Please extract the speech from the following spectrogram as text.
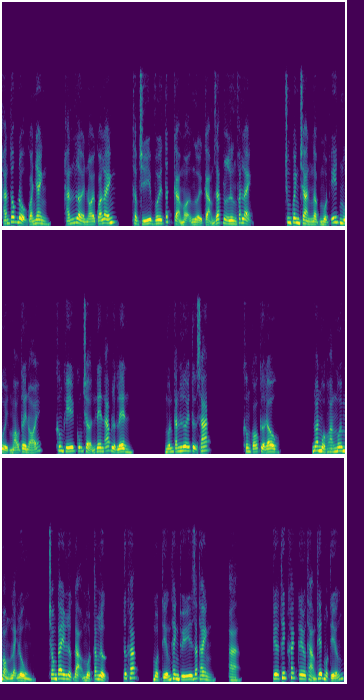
Hắn tốc độ quá nhanh, hắn lời nói quá lãnh, thậm chí với tất cả mọi người cảm giác lưng phát lạnh. Trung quanh tràn ngập một ít mùi máu tươi nói, không khí cũng trở nên áp lực lên. Muốn cắn lươi tự sát. Không có cửa đâu. Đoan một Hoàng môi mỏng lạnh lùng, trong tay lực đạo một tăng lực, tức khắc, một tiếng thanh thúy rất thanh, à. Kia thích khách kêu thảm thiết một tiếng,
